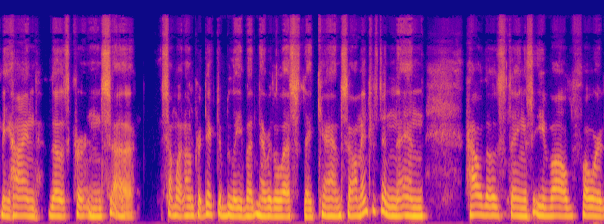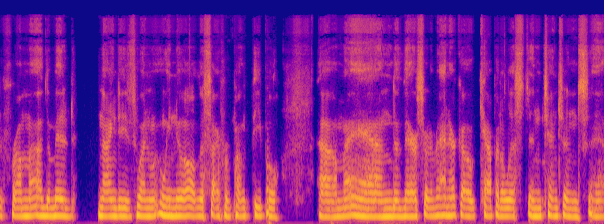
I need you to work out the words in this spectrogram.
behind those curtains somewhat unpredictably, but nevertheless they can. So I'm interested in, in how those things evolved forward from uh, the mid 90s when we knew all the cypherpunk people um, and their sort of anarcho-capitalist intentions, uh,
